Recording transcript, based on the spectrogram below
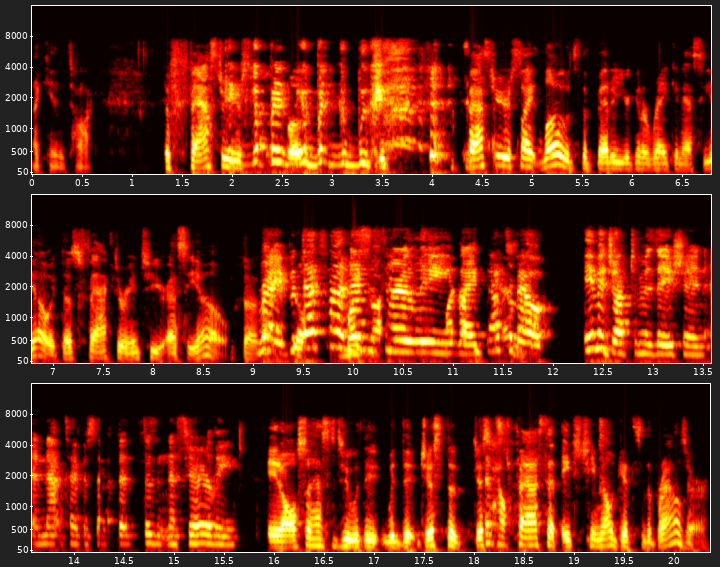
I can't even talk. The faster your site the faster your site loads, the better you're going to rank in SEO. It does factor into your SEO. Right, but So, that's not necessarily not like that's about image optimization and that type of stuff. That doesn't necessarily. It also has to do with the with the just the just That's how true. fast that HTML gets to the browser.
